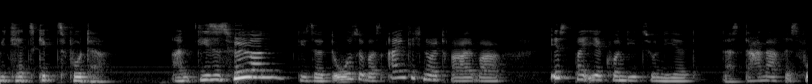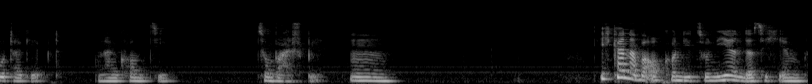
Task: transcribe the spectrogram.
mit jetzt gibt es Futter. An dieses Hören dieser Dose, was eigentlich neutral war, ist bei ihr konditioniert, dass danach es Futter gibt. Und dann kommt sie. Zum Beispiel. Mm. Ich kann aber auch konditionieren, dass ich im,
